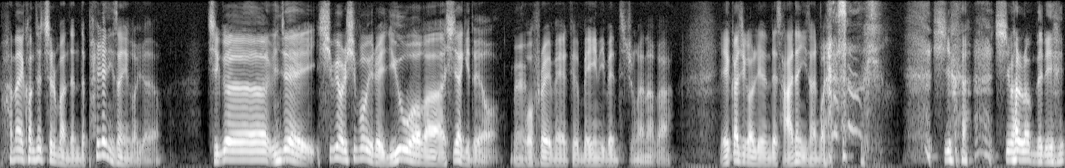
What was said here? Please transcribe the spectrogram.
하나의 컨텐츠를 만드는데 8년 이상이 걸려요. 지금 이제 12월 15일에 뉴워가 시작이 돼요. 네. 워프레임의 그 메인 이벤트 중 하나가 여기까지 걸리는데 4년 이상 걸렸어. 씨발 씨발놈들이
